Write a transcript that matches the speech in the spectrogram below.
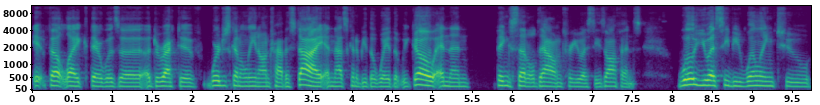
it felt like there was a, a directive we're just going to lean on Travis Dye, and that's going to be the way that we go. And then things settle down for USC's offense. Will USC be willing to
